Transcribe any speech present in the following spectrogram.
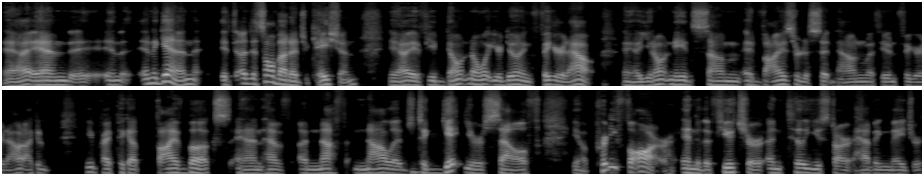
Yeah, and and and again, it, it's all about education. Yeah, if you don't know what you're doing, figure it out. You, you don't need some advisor to sit down with you and figure it out. I could you probably pick up five books and have enough knowledge to get yourself, you know, pretty far into the future until you start having major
